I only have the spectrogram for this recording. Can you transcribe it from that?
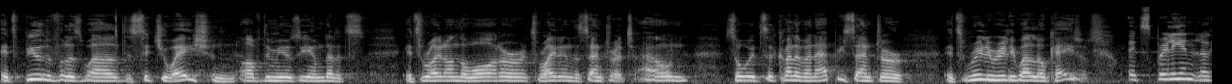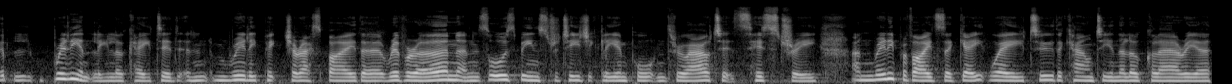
it's beautiful as well. The situation of the museum that it's it's right on the water. It's right in the centre of town. So it's a kind of an epicenter. It's really really well located it's brilliant, lo- brilliantly located and really picturesque by the River Erne, and it's always been strategically important throughout its history, and really provides a gateway to the county and the local area,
